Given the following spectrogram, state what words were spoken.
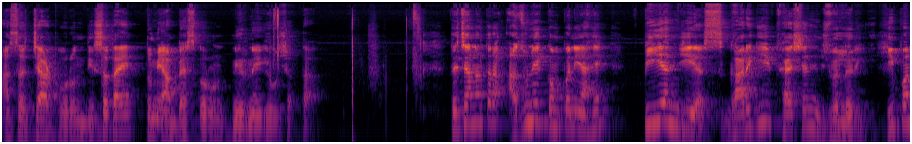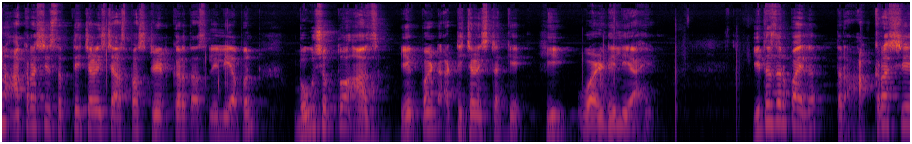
असं चार्टवरून दिसत आहे. तुम्ही अभ्यास करून निर्णय घेऊ शकता. त्याच्यानंतर अजून एक कंपनी आहे P N G S Gargi fashion jewellery. ही पण अकराशे सत्तेचाळीसच्या आसपास ट्रेड करत असलेली आपण बघू शकतो. आज एक पॉईंट अठ्ठेचाळीस टक्के ही वाढलेली आहे. इथं जर पाहिलं तर अकराशे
